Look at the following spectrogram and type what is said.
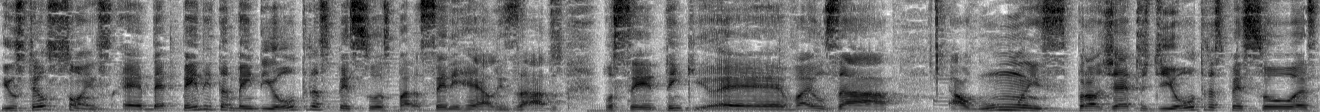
e os teus sonhos é, dependem também de outras pessoas para serem realizados, você tem que é, vai usar alguns projetos de outras pessoas,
